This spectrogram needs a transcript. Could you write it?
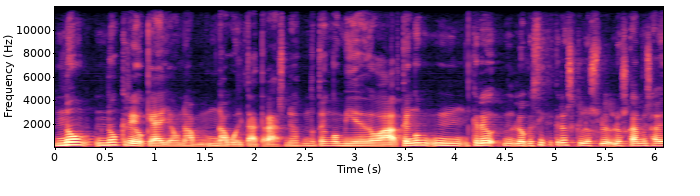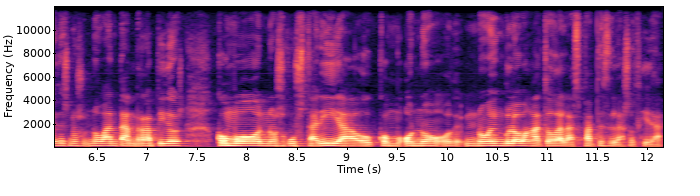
no, no creo que haya una, una vuelta atrás, no, no, tengo miedo a... Tengo, mm, creo, lo que sí que creo es que los, los cambios a veces no, no, van tan rápidos como nos gustaría o, como, o no, no engloban a todas las partes de la sociedad.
